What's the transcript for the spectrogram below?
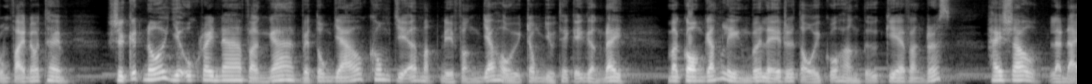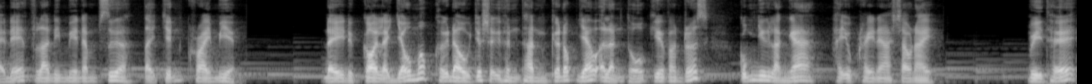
Cũng phải nói thêm, sự kết nối giữa Ukraine và Nga về tôn giáo không chỉ ở mặt địa phận giáo hội trong nhiều thế kỷ gần đây, mà còn gắn liền với lễ rửa tội của hoàng tử Kievan Rus, hay sau là đại đế Vladimir năm xưa tại chính Crimea. Đây được coi là dấu mốc khởi đầu cho sự hình thành cơ đốc giáo ở lãnh thổ Kievan Rus cũng như là Nga hay Ukraine sau này. Vì thế,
